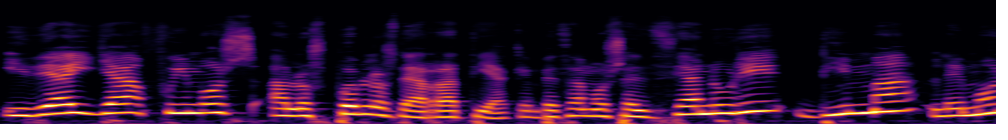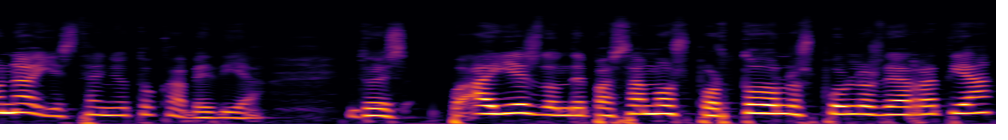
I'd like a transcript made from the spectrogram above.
y de ahí ya fuimos a los pueblos de Arratia, que empezamos en Ceanuri, Dima, Lemona y este año toca Bedia. Entonces, ahí es donde pasamos por todos los pueblos de Arratia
